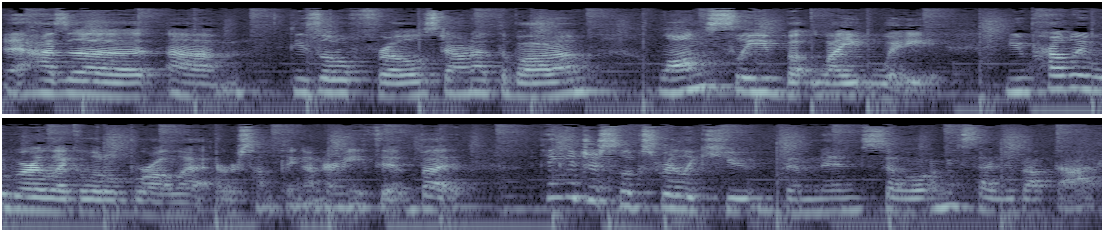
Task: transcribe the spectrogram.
and it has a um, these little frills down at the bottom. Long sleeve, but lightweight. You probably would wear like a little bralette or something underneath it, but I think it just looks really cute and feminine, so I'm excited about that.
